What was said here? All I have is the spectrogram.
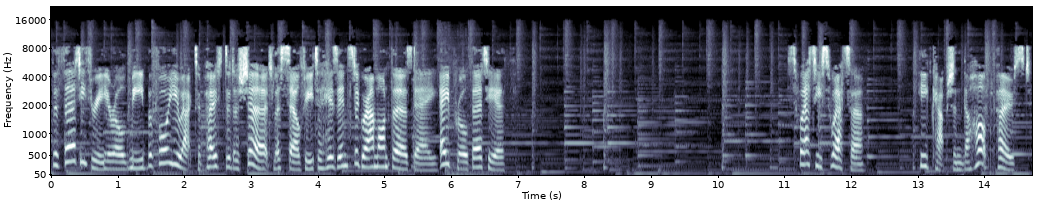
The 33-year-old Me Before You actor posted a shirtless selfie to his Instagram on Thursday, April 30th. Sweaty sweater. He captioned the hot post.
